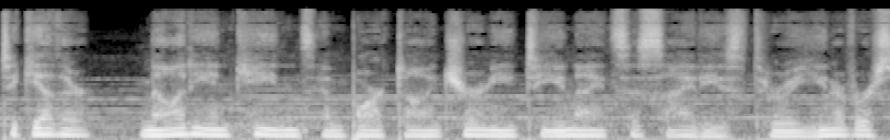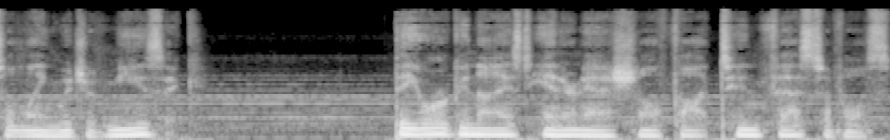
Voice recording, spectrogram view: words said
Together, Melody and Cadence embarked on a journey to unite societies through a universal language of music. They organized international thought tune festivals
